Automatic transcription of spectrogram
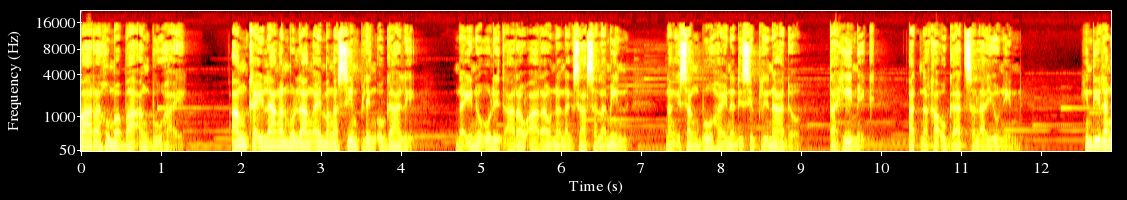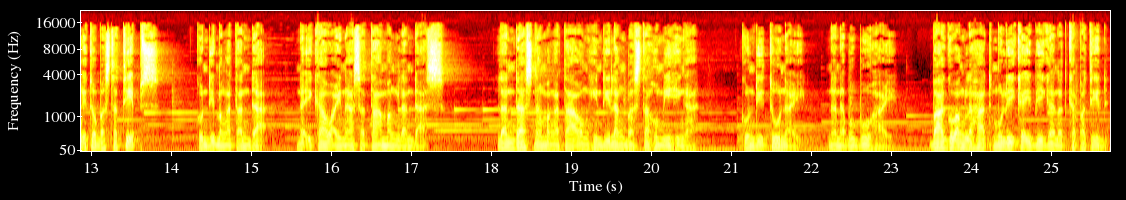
para humaba ang buhay. Ang kailangan mo lang ay mga simpleng ugali na inuulit araw-araw na nagsasalamin ng isang buhay na disiplinado, tahimik at nakaugat sa layunin. Hindi lang ito basta tips, kundi mga tanda na ikaw ay nasa tamang landas. Landas ng mga taong hindi lang basta humihinga, kundi tunay na nabubuhay. Bago ang lahat muli kaibigan at kapatid,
